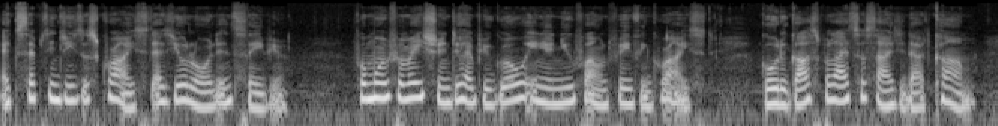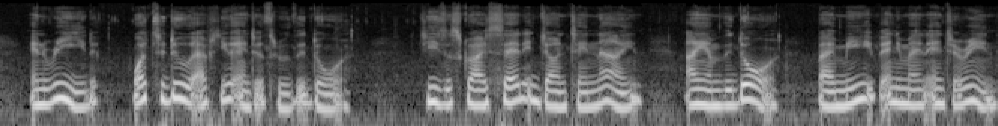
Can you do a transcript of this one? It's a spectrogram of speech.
accepting Jesus Christ as your Lord and Savior. For more information to help you grow in your newfound faith in Christ, go to GospelLightSociety.com and read what to do after you enter through the door. Jesus Christ said in John 10:9, I am the door. By me, if any man enter in,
